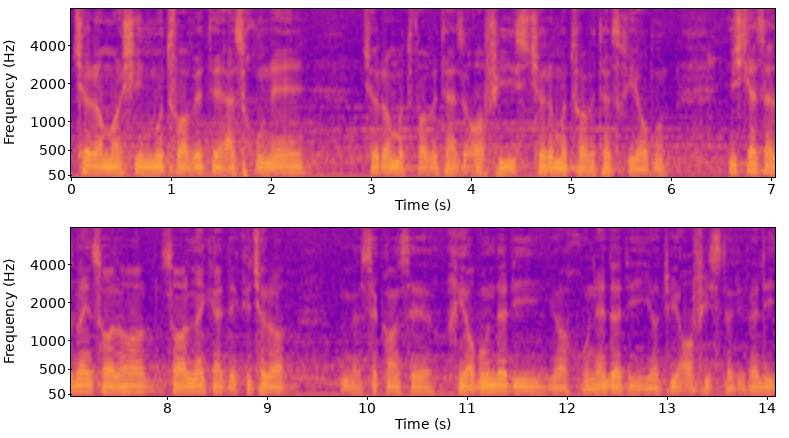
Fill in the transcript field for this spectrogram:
چرا ماشین متفاوت از خونه چرا متفاوت از آفیس چرا متفاوت از خیابون. هیچ کس از من این سالها سوال نکرده که چرا سکانس خیابون داری یا خونه داری یا توی آفیس داری. ولی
